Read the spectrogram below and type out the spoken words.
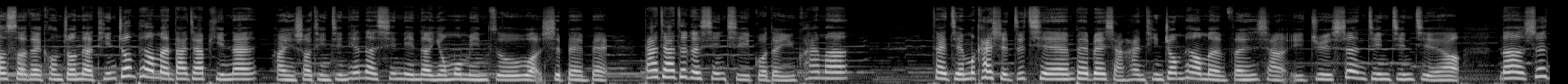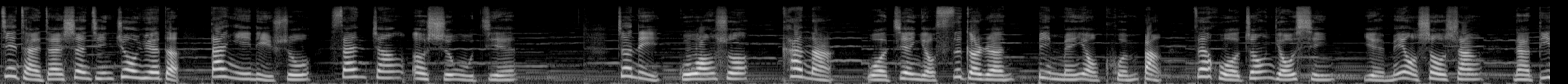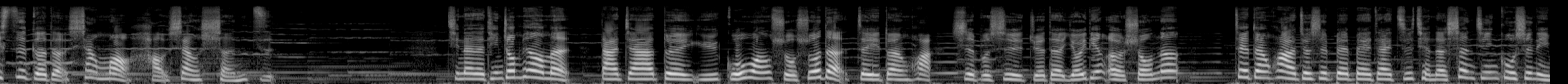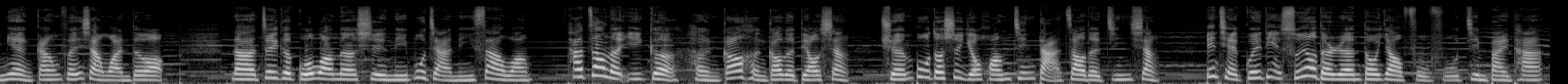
Hello，所在空中的听众朋友们，大家平安，欢迎收听今天的心灵的游牧民族，我是贝贝。大家这个星期过得愉快吗？在节目开始之前，贝贝想和听众朋友们分享一句圣经经节哦，那是记载在圣经旧约的但以理书三章二十五节。这里国王说：“看哪，我见有四个人，并没有捆绑，在火中游行。”也没有受伤。那第四个的相貌好像绳子。亲爱的听众朋友们，大家对于国王所说的这一段话，是不是觉得有一点耳熟呢？这段话就是贝贝在之前的圣经故事里面刚分享完的哦。那这个国王呢，是尼布甲尼撒王，他造了一个很高很高的雕像，全部都是由黄金打造的金像。并且规定所有的人都要俯伏敬拜他，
